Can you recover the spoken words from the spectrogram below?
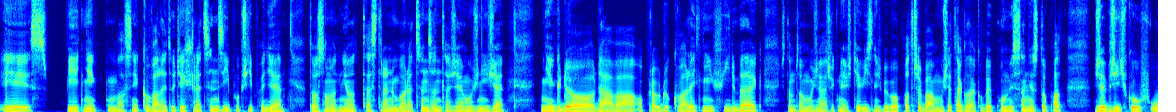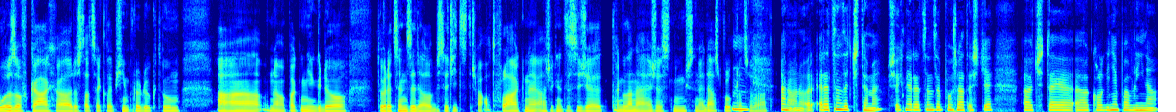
i zpětně vlastně kvalitu těch recenzí po případě toho samotného testra nebo recenzenta, že je možný, že někdo dává opravdu kvalitní feedback, že tam toho možná řekne ještě víc, než by bylo potřeba, může takhle jakoby pomyslně stopat v žebříčku v úvozovkách a dostat se k lepším produktům. A naopak někdo tu recenzi, dalo by se říct, třeba odflákne a řeknete si, že takhle ne, že s ním už se nedá spolupracovat. Mm. Ano, ano, recenze čteme, všechny recenze pořád ještě eh, čte eh, kolegyně Pavlína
